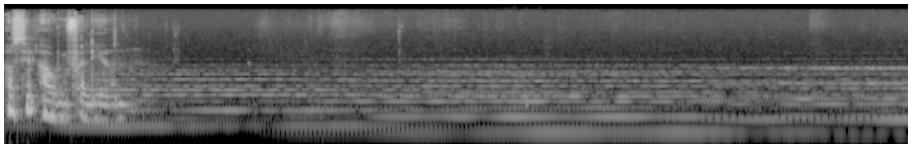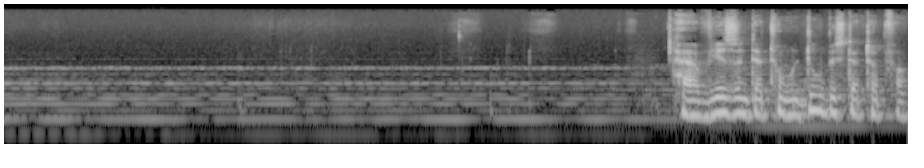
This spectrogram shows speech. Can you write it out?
aus den Augen verlieren. Herr, wir sind der Ton, du bist der Töpfer.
